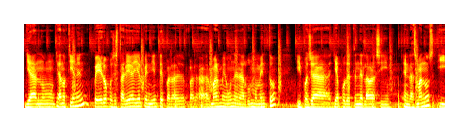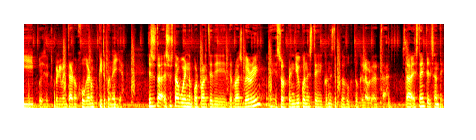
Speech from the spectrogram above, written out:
Ya no, ya no tienen, pero pues estaré ahí al pendiente para, para, armarme una en algún momento y pues ya, ya poder tenerla ahora sí en las manos y pues experimentar, jugar un poquito con ella. Eso está, eso está bueno por parte de, Raspberry. Eh, sorprendió con este, con este producto que la verdad está, está, interesante.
